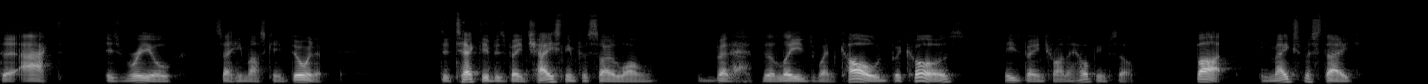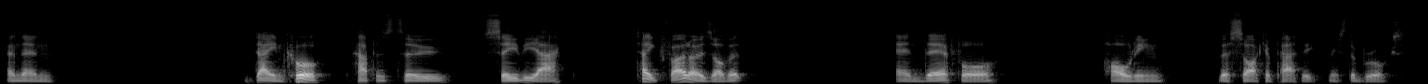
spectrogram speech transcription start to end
the act is real, so he must keep doing it. Detective has been chasing him for so long, but the leads went cold because he's been trying to help himself. But he makes mistake, and then Dane Cook happens to see the act, take photos of it, and therefore holding the psychopathic Mr. Brooks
